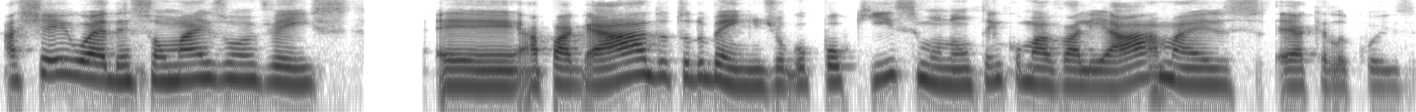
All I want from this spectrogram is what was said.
Achei o Ederson mais uma vez é, apagado, tudo bem, jogou pouquíssimo, não tem como avaliar, mas é aquela coisa.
